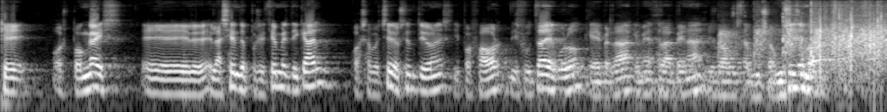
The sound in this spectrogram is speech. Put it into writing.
que os pongáis el, asiento en posición vertical, os abrochéis los cinturones y por favor disfrutad del vuelo, que de verdad que merece la pena y os va a gustar mucho. Muchísimas gracias.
